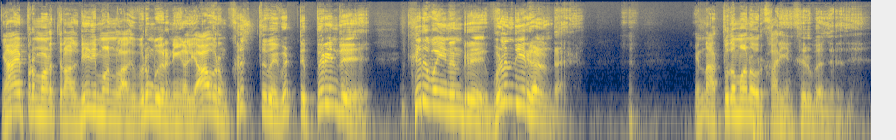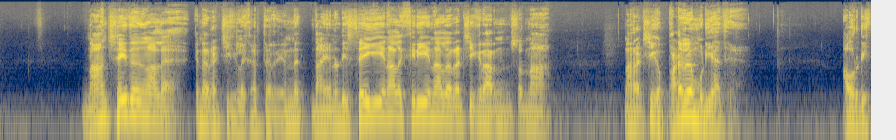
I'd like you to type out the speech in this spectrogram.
நியாயப்பிரமாணத்தினால் நீதிமான்களாக விரும்புகிற நீங்கள் யாவரும் கிறிஸ்துவை விட்டு பிரிந்து கிருபை நின்று விழுந்தீர்கள் என்றார். என்ன அற்புதமான ஒரு காரியம் கிருபைங்கிறது. நான் செய்ததுனால என்ன ரட்சிக்கல கர்த்தர். என்ன நான் என்னுடைய செய்கையினால் கிரியினால் ரட்சிக்கிறாருன்னு சொன்னால் நான் ரட்சிக்கப்படவே முடியாது. அவருடைய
